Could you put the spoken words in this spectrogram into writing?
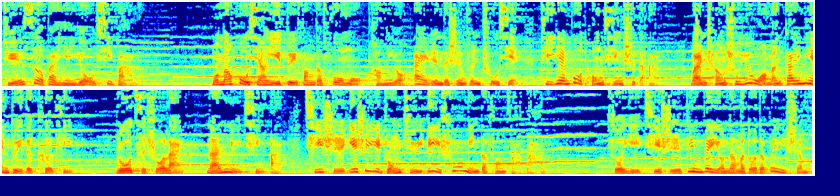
角色扮演游戏罢了。我们互相以对方的父母、朋友、爱人的身份出现，体验不同形式的爱，完成属于我们该面对的课题。如此说来，男女情爱其实也是一种举例说明的方法罢了。所以，其实并未有那么多的为什么。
